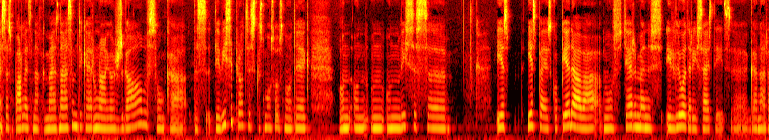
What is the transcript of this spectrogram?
es esmu pārliecināta, ka mēs neesam tikai runājošas galvas, un ka tas, tie visi procesi, kas mūsos notiek, un, un, un, un visas iespējas iespējas, ko piedāvā mūsu ķermenis, ir ļoti arī saistīts gan ar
